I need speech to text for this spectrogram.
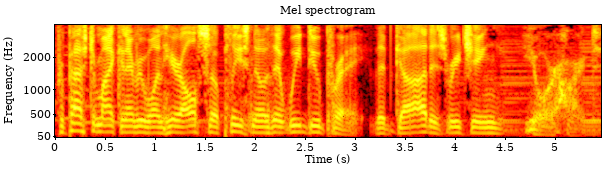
For Pastor Mike and everyone here, also, please know that we do pray that God is reaching your heart.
